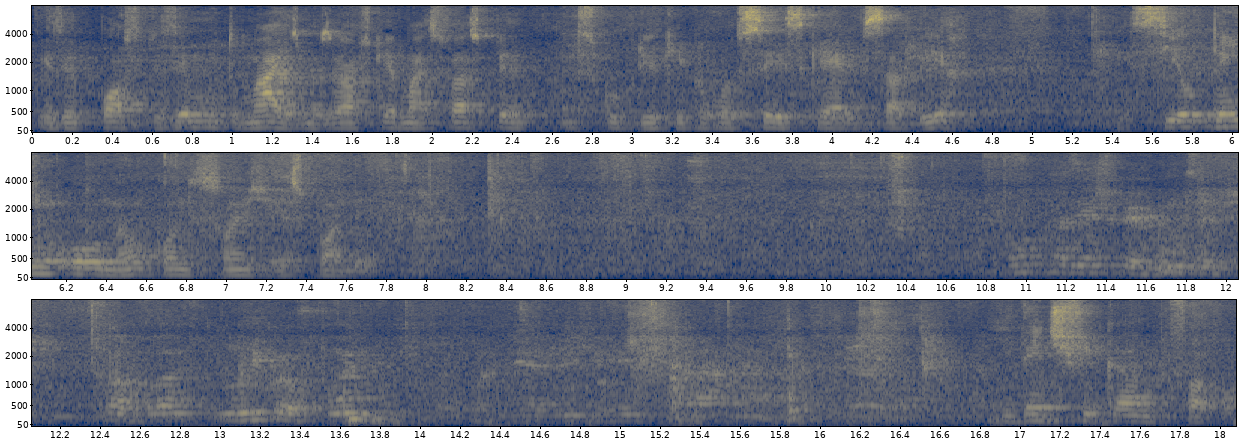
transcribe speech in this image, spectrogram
Quer dizer, posso dizer muito mais, mas eu acho que é mais fácil descobrir o que vocês querem saber, se eu tenho ou não condições de responder. Vamos fazer as perguntas, por favor, no microfone, para poder a gente registrar. Identificando, por favor.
